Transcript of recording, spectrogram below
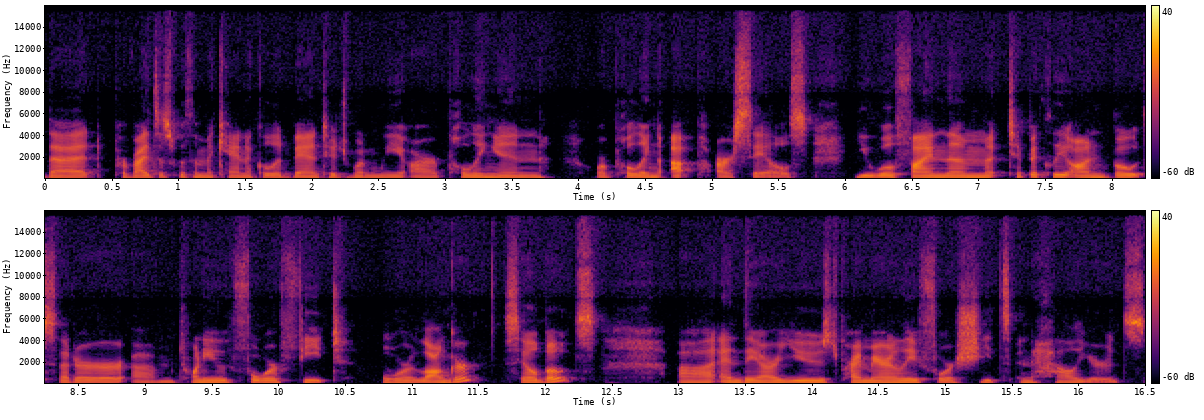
that provides us with a mechanical advantage when we are pulling in or pulling up our sails. You will find them typically on boats that are um, 24 feet or longer, sailboats uh, and they are used primarily for sheets and halyards.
